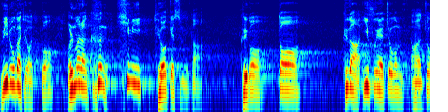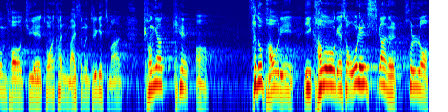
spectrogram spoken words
위로가 되었고 얼마나 큰 힘이 되었겠습니까? 그리고 또 그가 이후에 조금 어, 조금 더 뒤에 정확한 말씀을 드리겠지만 병약해 어, 사도 바울이 이 감옥에서 오랜 시간을 홀로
